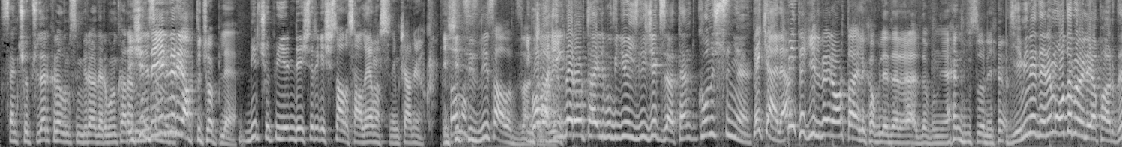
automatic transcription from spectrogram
Sen çöpçüler kralı mısın birader? Bunu karar Eşit değildir yaptı çöple. Bir çöpü yerini değiştirerek eşit sağla sağlayamazsın imkanı yok. Eşitsizliği sağladı zaten. Baba yok. İlber Ortaylı bu videoyu izleyecek zaten. Konuşsun yani. Pekala. Bir tek İlber Ortaylı kabul eder herhalde bunu yani bu soruyu. Yemin ederim o da böyle yapardı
